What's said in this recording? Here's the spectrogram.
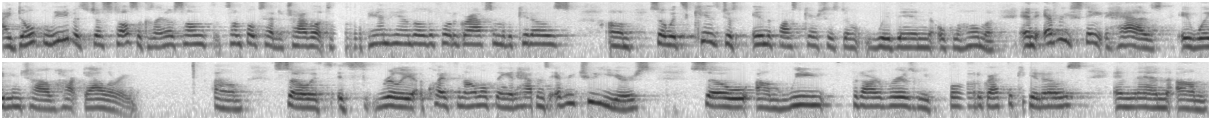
I don't believe it's just Tulsa because I know some, some folks had to travel out to the panhandle to photograph some of the kiddos. Um, so it's kids just in the foster care system within Oklahoma. And every state has a waiting child heart gallery. Um, so it's, it's really a, quite a phenomenal thing. It happens every two years. So um, we photographers, we photograph the kiddos, and then um,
